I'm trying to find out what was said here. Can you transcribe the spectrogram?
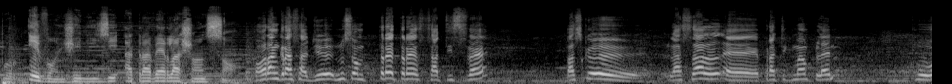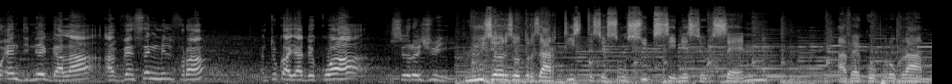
pour évangéliser à travers la chanson. On rend grâce à Dieu, nous sommes très très satisfaits parce que la salle est pratiquement pleine pour un dîner gala à 25 000 francs. En tout cas, il y a de quoi se réjouir. Plusieurs autres artistes se sont succédés sur scène avec au programme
